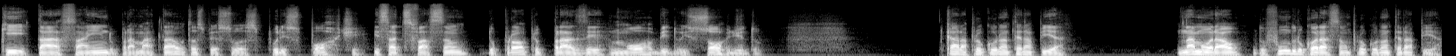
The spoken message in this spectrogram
que está saindo para matar outras pessoas por esporte e satisfação do próprio prazer mórbido e sórdido, cara, procura uma terapia. Na moral, do fundo do coração, procura uma terapia.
